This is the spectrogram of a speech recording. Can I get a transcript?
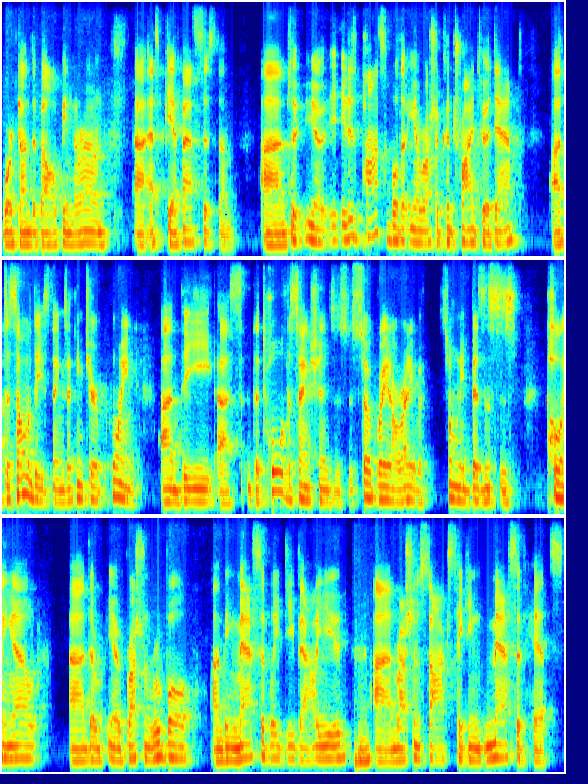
worked on developing their own SPFS system. Um, so you know it, it is possible that you know Russia could try to adapt to some of these things. I think to your point, the the toll of the sanctions is, is, so great already with so many businesses pulling out, the you know Russian ruble um, being massively devalued, mm-hmm. um, Russian stocks taking massive hits.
